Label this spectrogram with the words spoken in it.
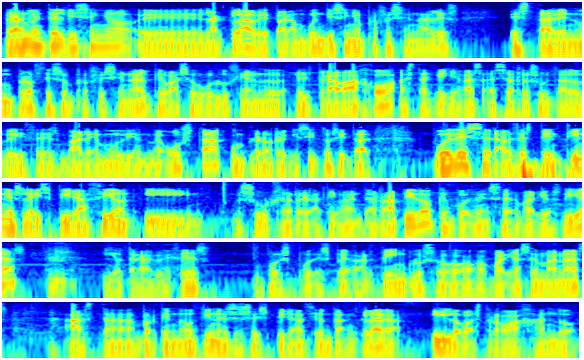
realmente el diseño la clave para un buen diseño profesional es estar en un proceso profesional que vas evolucionando el trabajo hasta que llegas a ese resultado que dices, vale, muy bien, me gusta, cumple los requisitos y tal. Puede ser, a veces tienes la inspiración y surge relativamente rápido, que pueden ser varios días, mm. y otras veces pues puedes pegarte incluso varias semanas hasta porque no tienes esa inspiración tan clara y lo vas trabajando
